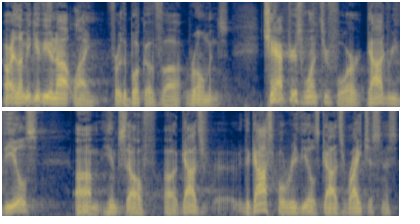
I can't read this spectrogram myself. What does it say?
All right, let me give you an outline for the book of uh, Romans. Chapters 1 through 4, God reveals um, himself, uh, God's, uh, the gospel reveals God's righteousness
